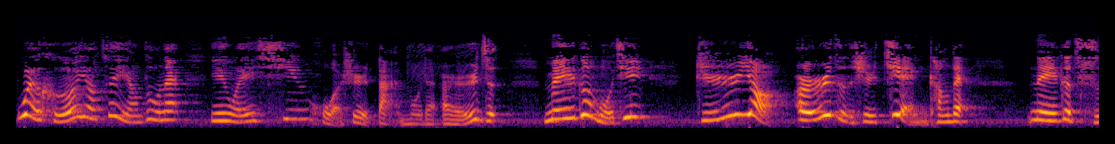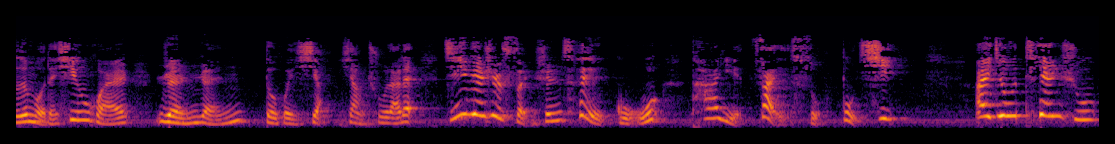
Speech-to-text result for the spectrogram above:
为何要这样做呢？因为心火是胆膜的儿子，每个母亲只要儿子是健康的。哪个慈母的心怀，人人都会想象出来的。即便是粉身碎骨，他也在所不惜。艾灸天枢，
